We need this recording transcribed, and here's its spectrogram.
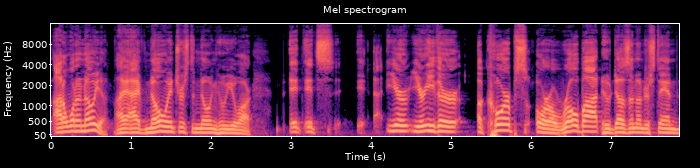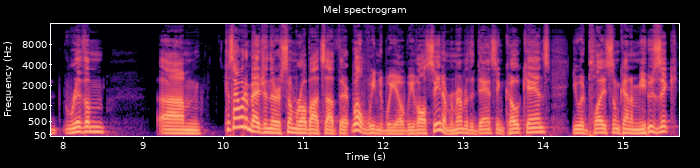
I don't want to know you. I, I have no interest in knowing who you are. It, it's you're you're either a corpse or a robot who doesn't understand rhythm. Um, because I would imagine there are some robots out there. Well, we we we've all seen them. Remember the dancing Coke cans? You would play some kind of music,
